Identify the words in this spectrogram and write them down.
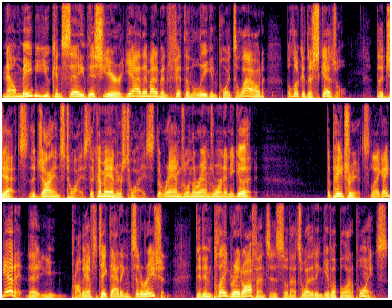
Now, maybe you can say this year, yeah, they might have been fifth in the league in points allowed, but look at their schedule the Jets, the Giants twice, the Commanders twice, the Rams when the Rams weren't any good, the Patriots. Like, I get it. You probably have to take that in consideration. They didn't play great offenses, so that's why they didn't give up a lot of points.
